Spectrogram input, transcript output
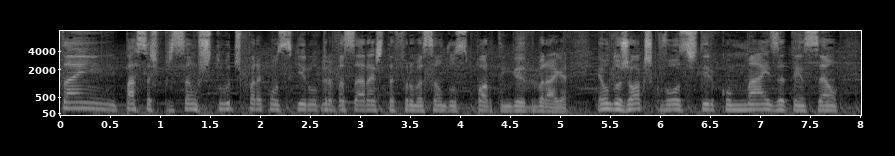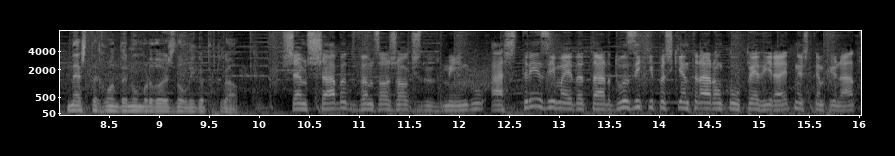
tem, passa a expressão, estudos para conseguir ultrapassar esta formação do Sporting de Braga. É um dos jogos que vou assistir com mais atenção nesta ronda número 2 da Liga Portugal. Fechamos sábado, vamos aos jogos de domingo. Às três e meia da tarde, duas equipas que entraram com o pé direito neste campeonato.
